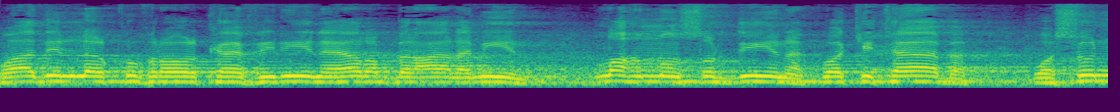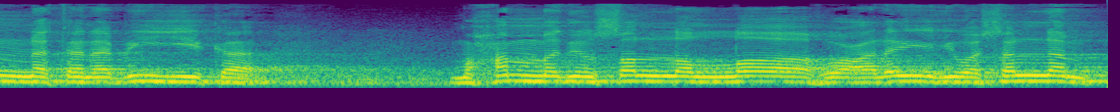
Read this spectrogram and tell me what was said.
وأذل الكفر والكافرين يا رب العالمين. اللهم انصر دينك وكتابك وسنة نبيك محمد صلى الله عليه وسلم.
